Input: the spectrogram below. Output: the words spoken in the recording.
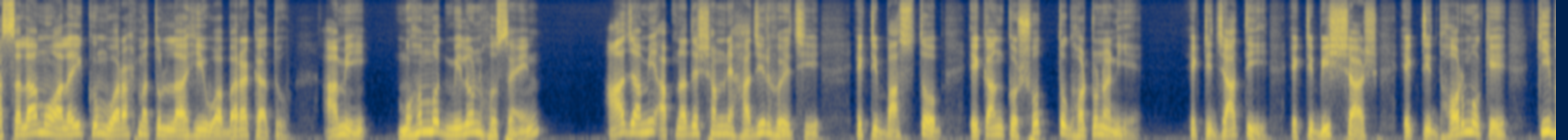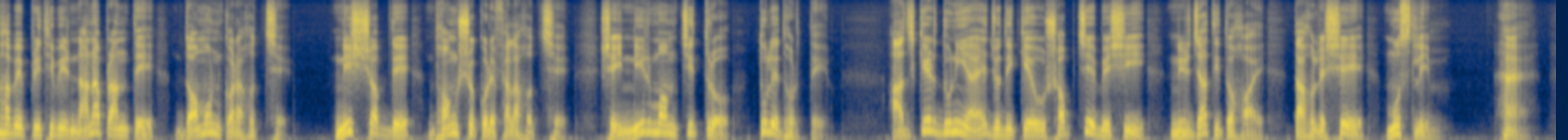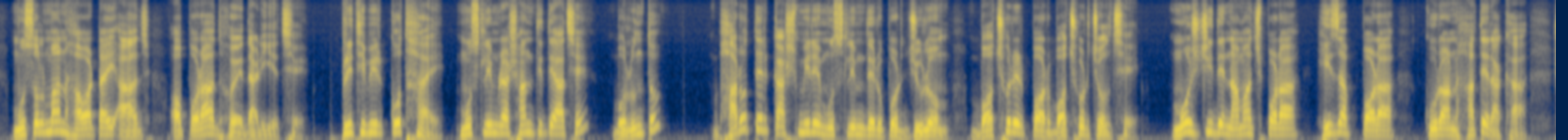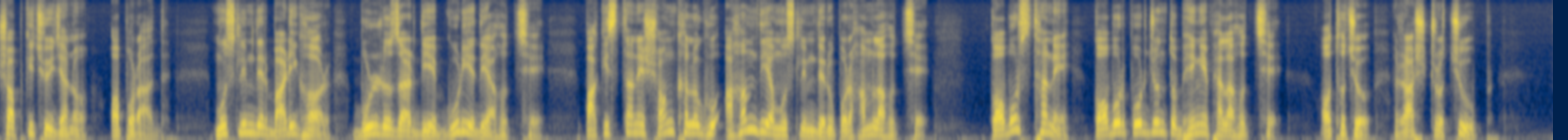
আসসালামু আলাইকুম ওয়ারাহমাতুল্লাহি ওয়াবারাকাতু। আমি মুহম্মদ মিলন হোসেন আজ আমি আপনাদের সামনে হাজির হয়েছি একটি বাস্তব একাঙ্ক সত্য ঘটনা নিয়ে। একটি জাতি, একটি বিশ্বাস, একটি ধর্মকে কীভাবে পৃথিবীর নানা প্রান্তে দমন করা হচ্ছে, নিঃশব্দে ধ্বংস করে ফেলা হচ্ছে, সেই নির্মম চিত্র তুলে ধরতে। আজকের দুনিয়ায় যদি কেউ সবচেয়ে বেশি নির্যাতিত হয় তাহলে সে মুসলিম। হ্যাঁ মুসলমান হওয়াটাই আজ অপরাধ হয়ে দাঁড়িয়েছে। পৃথিবীর কোথায় মুসলিমরা শান্তিতে আছে, বলুন তো? ভারতের কাশ্মীরে মুসলিমদের উপর জুলম বছরের পর বছর চলছে। মসজিদে নামাজ পড়া, হিজাব পড়া, কুরআন হাতে রাখা, সবকিছুই যেন অপরাধ। মুসলিমদের বাড়িঘর বুলডোজার দিয়ে গুড়িয়ে দেয়া হচ্ছে। পাকিস্তানে সংখ্যালঘু আহামদিয়া মুসলিমদের উপর হামলা হচ্ছে। কবরস্থানে কবর পর্যন্ত ভেঙে ফেলা হচ্ছে, অথচ রাষ্ট্র চুপ।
